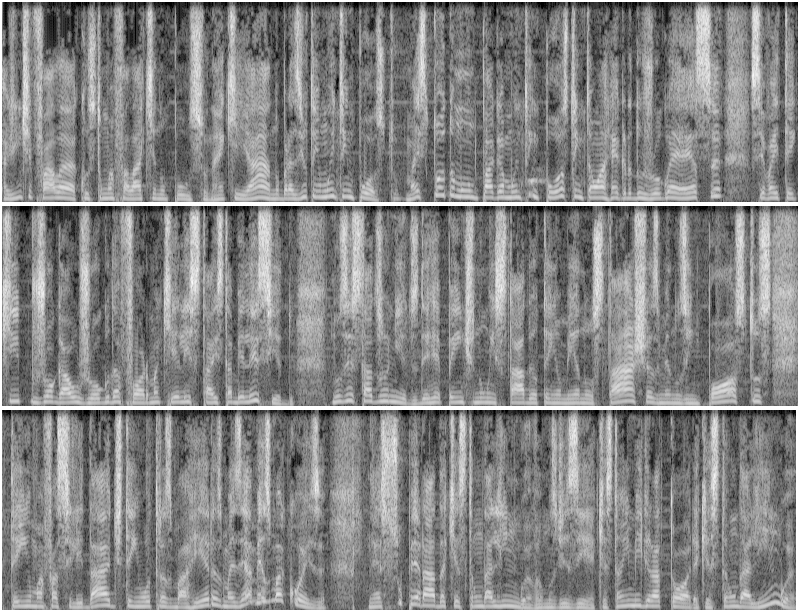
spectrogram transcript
A gente fala, costuma falar aqui no Pulso, né, que ah, no Brasil tem muito imposto, mas todo mundo paga muito imposto, então a regra do jogo é essa, você vai ter que jogar o jogo da forma que ele está estabelecido. Nos Estados Unidos, de repente, num estado eu tenho menos taxas, menos impostos, tenho uma facilidade, tem outras barreiras, mas é a mesma coisa, né? Superada a questão da língua, vamos dizer, a questão imigratória, a questão da língua,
